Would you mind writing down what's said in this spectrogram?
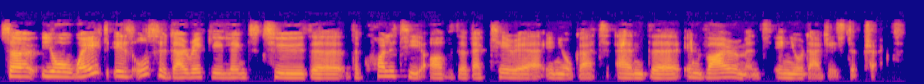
So your weight is also directly linked to the, the quality of the bacteria in your gut and the environment in your digestive tract.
